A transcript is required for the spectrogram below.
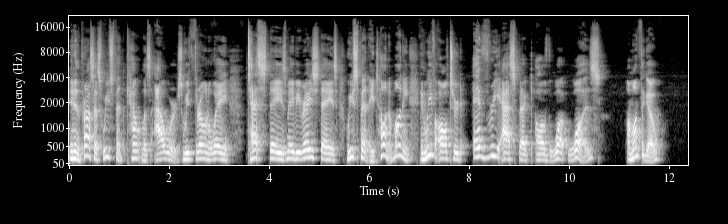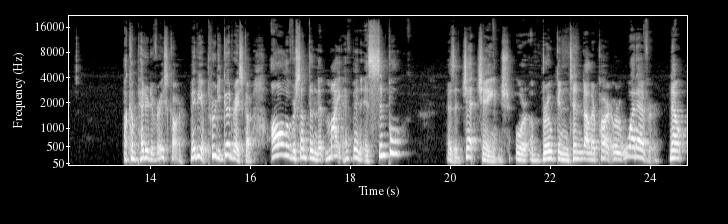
And in the process, we've spent countless hours. We've thrown away test days, maybe race days. We've spent a ton of money and we've altered every aspect of what was a month ago a competitive race car, maybe a pretty good race car, all over something that might have been as simple as a jet change or a broken $10 part or whatever. Now,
